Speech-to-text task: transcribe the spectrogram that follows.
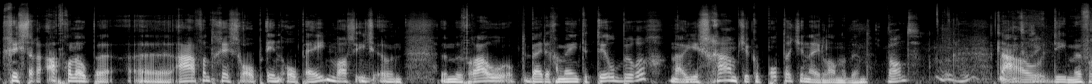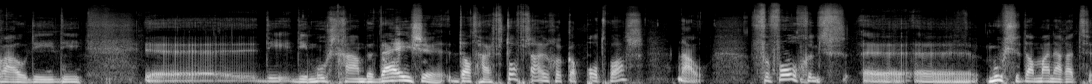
Gisteren, afgelopen uh, avond, gisteren op in op één, was iets een, een mevrouw op de, bij de gemeente Tilburg. Nou, je schaamt je kapot dat je Nederlander bent. Want? Nou, die mevrouw die, die, uh, die, die moest gaan bewijzen dat haar stofzuiger kapot was. Nou, vervolgens uh, uh, moest ze dan maar naar het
